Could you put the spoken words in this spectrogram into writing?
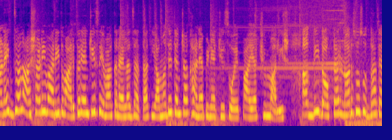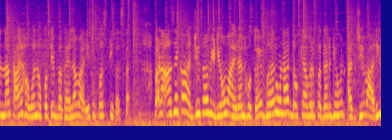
अनेक जण आषाढी वारीत वारकऱ्यांची सेवा करायला जातात. यामध्ये त्यांच्या खाण्यापिण्याची सोय पायाची मालिश अगदी डॉक्टर नर्स सुद्धा त्यांना काय हवं नको ते बघायला वारीत उपस्थित असतात. पण आज एका आजीचा व्हिडिओ व्हायरल होतोय. भर उन्हात डोक्यावर पदर घेऊन आजी वारी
